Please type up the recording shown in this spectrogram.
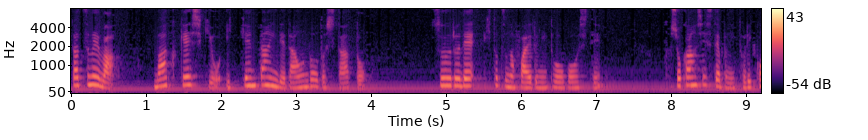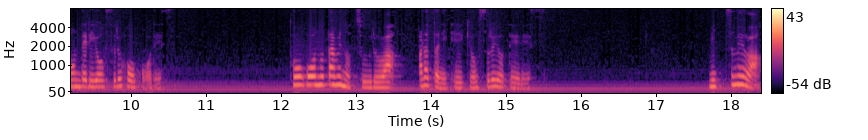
2つ目はマーク形式を1件単位でダウンロードした後ツールで1つのファイルに統合して図書館システムに取り込んで利用する方法です。統合のためのツールは新たに提供する予定です。3つ目は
